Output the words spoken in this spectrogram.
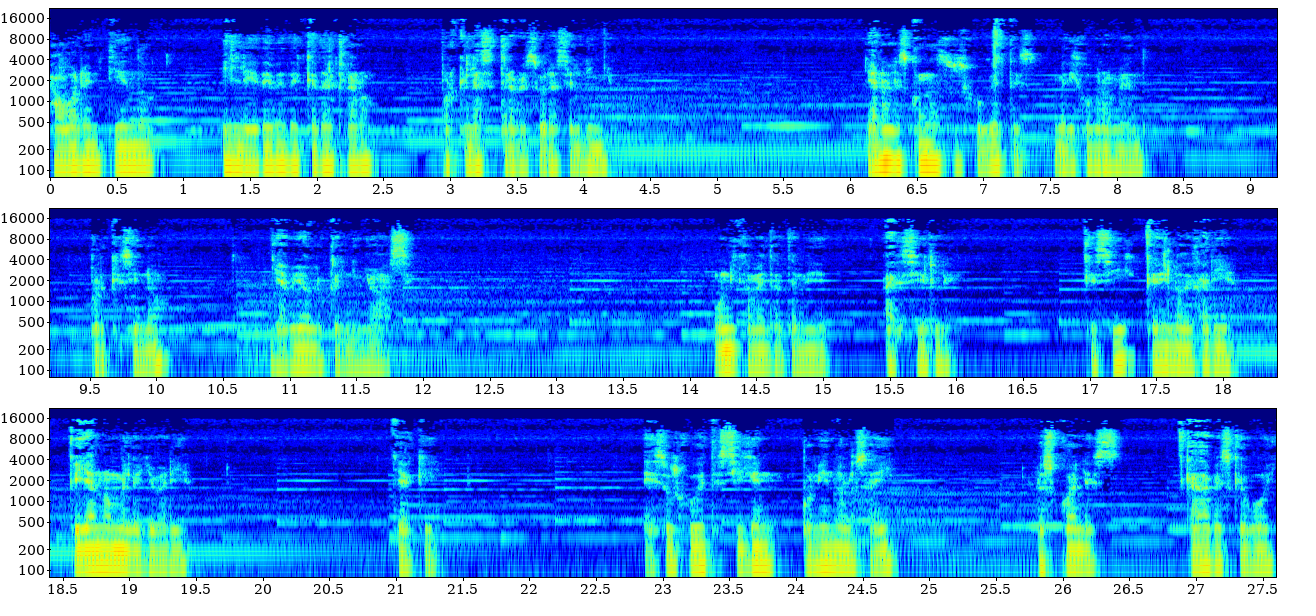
Ahora entiendo y le debe de quedar claro por qué le hace travesuras el niño. Ya no le escondas sus juguetes, me dijo bromeando. Porque si no, ya vio lo que el niño hace únicamente atendí a decirle que sí, que lo dejaría, que ya no me lo llevaría, ya que esos juguetes siguen poniéndolos ahí, los cuales cada vez que voy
